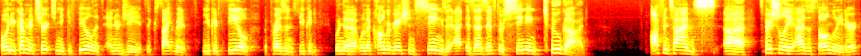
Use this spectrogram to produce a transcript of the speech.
But when you come to church and you can feel its energy, its excitement, you could feel the presence, you could when the, when the congregation sings, it's as if they're singing to God. Oftentimes, uh, especially as a song leader,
